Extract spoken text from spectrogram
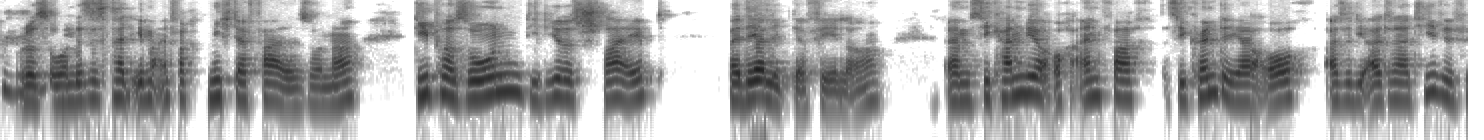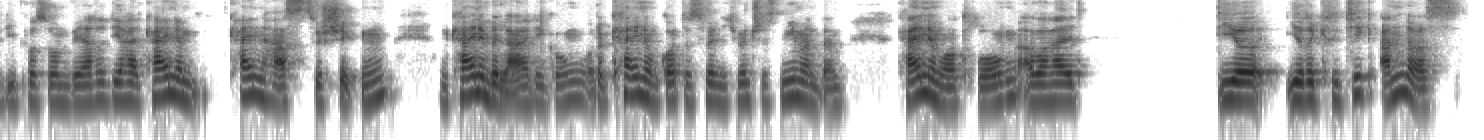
mhm. oder so. Und das ist halt eben einfach nicht der Fall. So, ne? die Person, die dir das schreibt, bei der liegt der Fehler. Ähm, sie kann dir auch einfach, sie könnte ja auch, also die Alternative für die Person wäre, dir halt keine, keinen Hass zu schicken und keine Beleidigung oder keine, um Gottes Willen, ich wünsche es niemandem, keine Morddrohung, aber halt dir ihre Kritik anders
